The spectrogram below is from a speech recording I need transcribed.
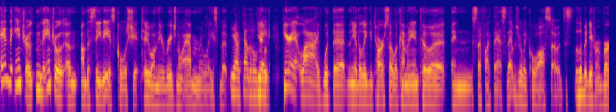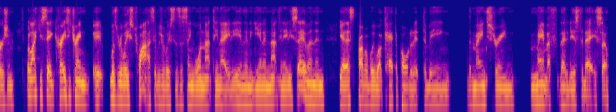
And the intro, I mean, the intro on, on the CD is cool as shit too on the original album release. But Yeah, with that little you know, hearing it live with the you know the lead guitar solo coming into it and stuff like that, so that was really cool. Also, it's a little bit different version. But like you said, Crazy Train it was released twice. It was released as a single in 1980 and then again in 1987. And yeah, that's probably what catapulted it to being the mainstream mammoth that it is today. So,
